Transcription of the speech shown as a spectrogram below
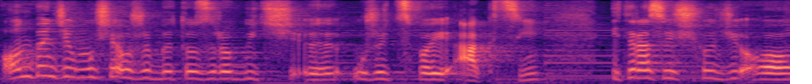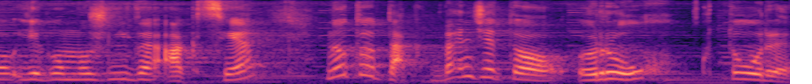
On będzie musiał, żeby to zrobić, y, użyć swojej akcji. I teraz jeśli chodzi o jego możliwe akcje, no to tak, będzie to ruch, który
